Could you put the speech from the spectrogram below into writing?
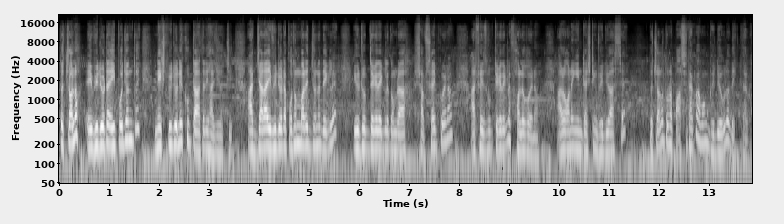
তো চলো, এই ভিডিওটা এই পর্যন্তই। নেক্সট ভিডিও নিয়ে খুব তাড়াতাড়ি হাজির হচ্ছি। আর যারা এই ভিডিওটা প্রথমবারের জন্য দেখলে ইউটিউব থেকে দেখলে তোমরা সাবস্ক্রাইব করে নাও, আর ফেসবুক থেকে দেখলে ফলো করে নাও। আরও অনেক ইন্টারেস্টিং ভিডিও আসছে। তো চলো, তোমরা পাশে থাকো এবং ভিডিওগুলো দেখতে থাকো।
